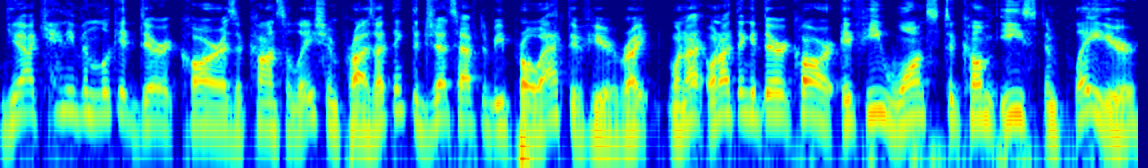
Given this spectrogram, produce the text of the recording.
Yeah, I can't even look at Derek Carr as a consolation prize. I think the Jets have to be proactive here, right? When I when I think of Derek Carr, if he wants to come east and play here,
